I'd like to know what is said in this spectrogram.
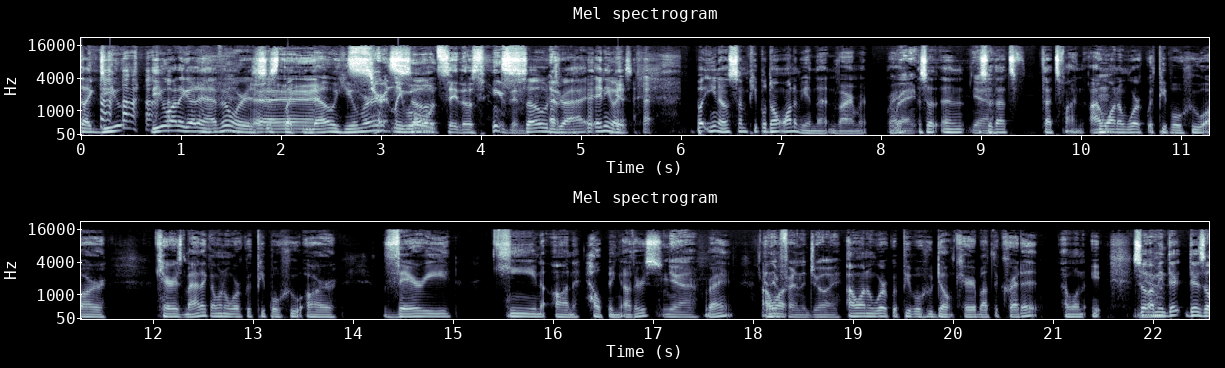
like do you do you want to go to heaven where it's just like no humor? Certainly so, won't say those things. in so heaven. dry. Anyways, but you know, some people don't want to be in that environment, right? Right. So and Yeah. so that's that's fine. I want to work with people who are charismatic. I want to work with people who are very keen on helping others. Yeah. Right. I And they're want finding the joy. I want to work with people who don't care about the credit. I want so I mean there, there's a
